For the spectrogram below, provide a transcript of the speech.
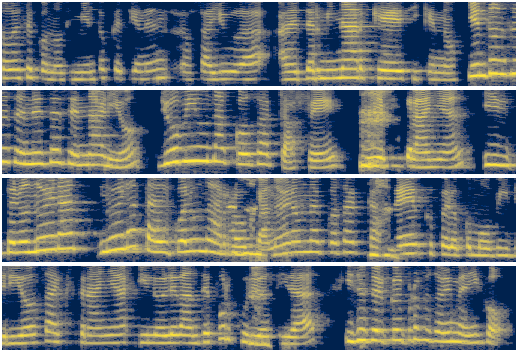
todo ese conocimiento que tienen los ayuda a determinar qué es y qué no. Y entonces en ese escenario, yo vi una cosa café muy extraña, y, pero no era, no era tal cual una roca, no era una cosa café, pero como vidriosa, extraña. Y lo levanté por curiosidad y se acercó el profesor y me dijo,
